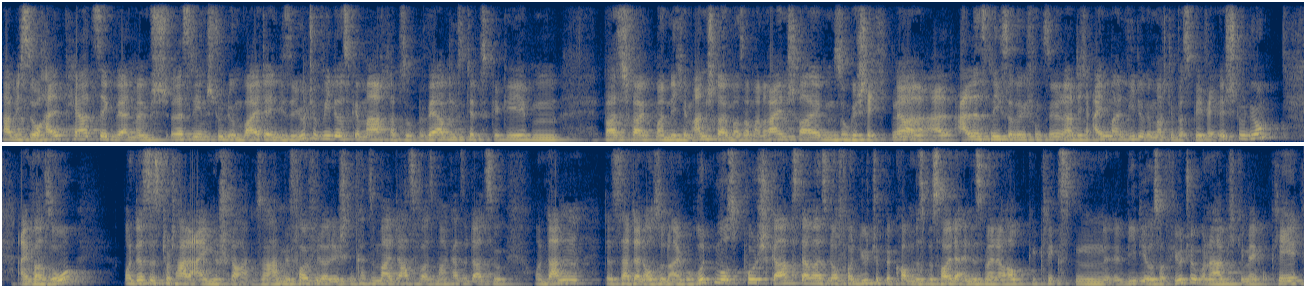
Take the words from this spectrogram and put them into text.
habe ich so halbherzig während meinem restlichen Studium weiterhin diese YouTube-Videos gemacht, habe so Bewerbungstipps gegeben, was schreibt man nicht im Anschreiben, was soll man reinschreiben, so Geschichten. Ne? Alles nicht so wirklich funktioniert. Dann hatte ich einmal ein Video gemacht über das BWL-Studium, einfach so. Und das ist total eingeschlagen. So haben mir voll viele Leute geschrieben, kannst du mal dazu was machen, kannst du dazu. Und dann, das hat dann auch so einen Algorithmus-Push, gab es damals noch von YouTube bekommen. Das ist bis heute eines meiner hauptgeklicksten Videos auf YouTube. Und dann habe ich gemerkt, okay,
